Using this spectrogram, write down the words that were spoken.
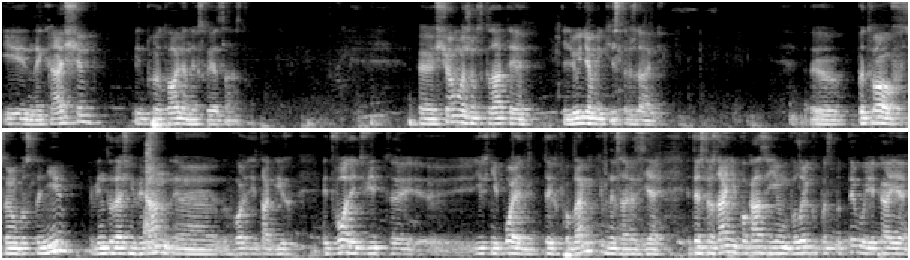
і найкраще Він приготував для них своє царство. Е, Що можемо сказати людям, які страждають? Е, Петро в своєму посланні, він тодешніх вірян, е, говорить так, їх відводить від е, їхній погляд тих проблем, які в них зараз є. І те страждання показує їм велику перспективу, яка є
